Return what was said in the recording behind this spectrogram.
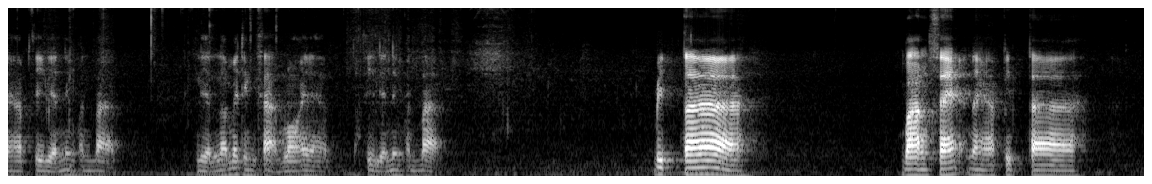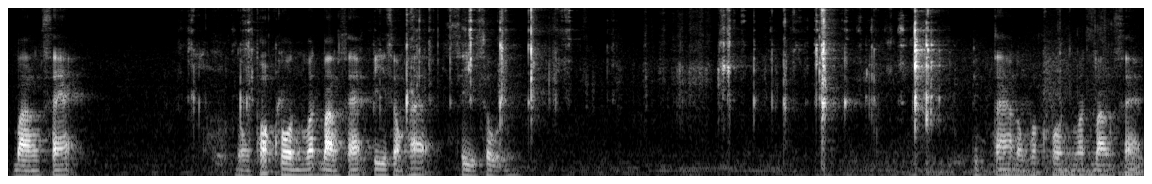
นะครับสี่เหรียญหนึ่งพันบาท เหรียญละไม่ถึงสามร้อยนะครับสี่เหรียญหนึ่งพันบาท ปิดตา บางแซะนะครับ ปิดตาบางแซะหลวงพ่อโคลนวัดบางแซะปีสองห้าสี่ศูนย์ปิดตาหลวงพ่อโคนวัดบางแสน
